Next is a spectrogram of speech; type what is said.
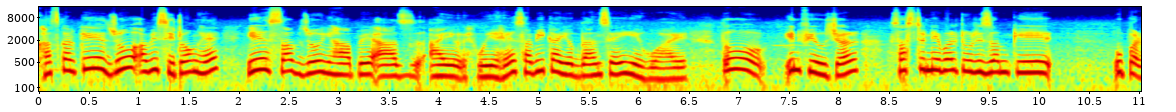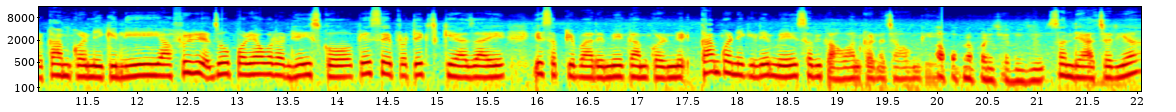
खास करके जो अभी सिटोंग है ये सब जो यहाँ पे आज आए हुए हैं सभी का योगदान से ये हुआ है। तो इन फ्यूचर सस्टेनेबल टूरिज़्म के ऊपर काम करने के लिए या फिर जो पर्यावरण है इसको कैसे प्रोटेक्ट किया जाए ये सब के बारे में काम करने काम करने के लिए मैं सभी का आह्वान करना चाहूँगी। आप अपना परिचय दीजिए। संध्या आचार्य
